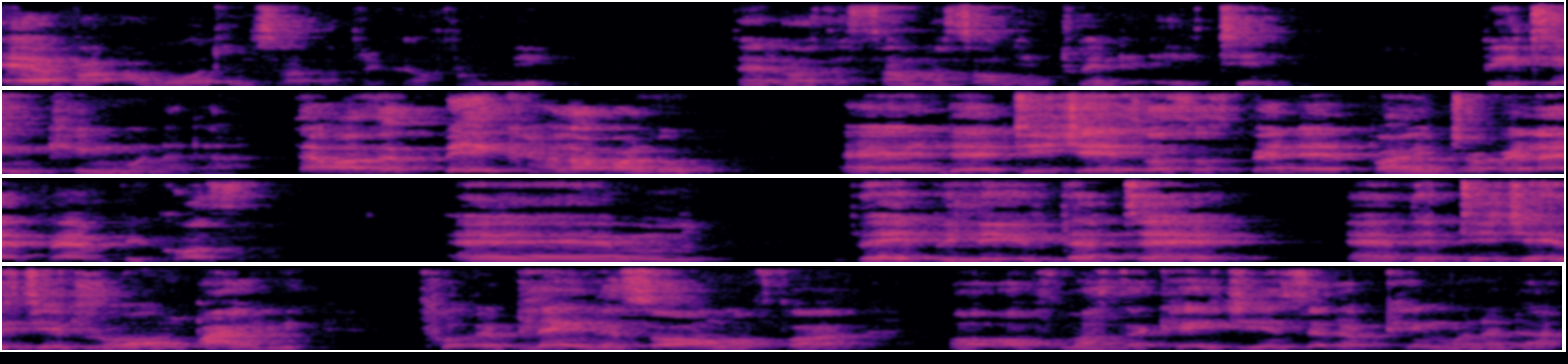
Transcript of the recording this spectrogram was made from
ever award in South Africa from me. That was the summer song in 2018, beating King Monada. That was a big hullabaloo. And uh, DJs were suspended by Thobela FM because um, they believed that uh, uh, the DJs did wrong by uh, playing the song of, uh, of Master KG instead of King Monada.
